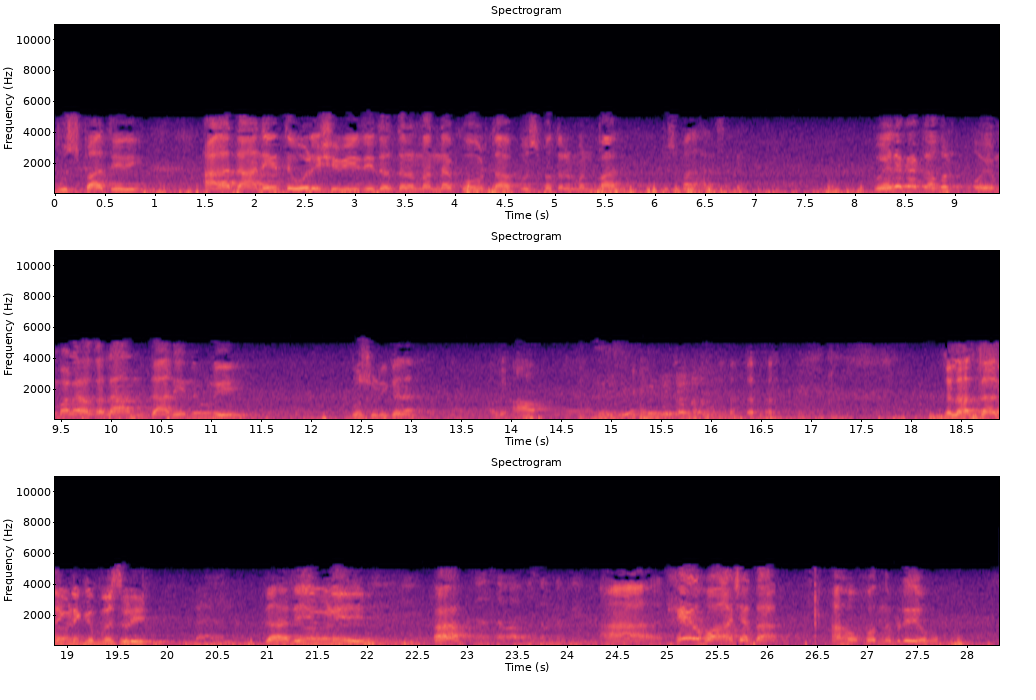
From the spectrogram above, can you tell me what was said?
بوس پاتې دي هغه دانې ته ول شوې دي د درمن نکور ته بوس په درمن پاتې بوس باندې خلک سکي ویلګه کغل او مړه غلان دانې نه وړي بوس وړي کنه او آ غلان دانې وړي کې بوس وړي دانې وړي ها ها خیر هو هغه چرته هغه خود نه بلی هو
